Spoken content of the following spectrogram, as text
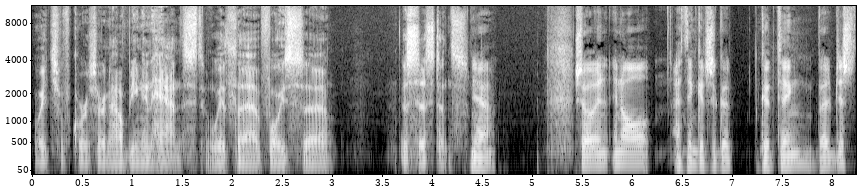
which of course are now being enhanced with uh, voice uh, assistance. yeah. So in, in all, I think it's a good good thing. But just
